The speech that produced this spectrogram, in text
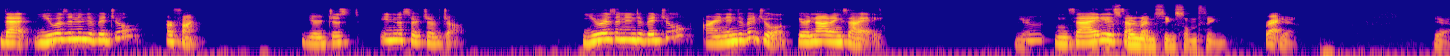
That you as an individual are fine. You're just in the search of a job. You as an individual are an individual. You're not anxiety. Yeah. Mm-hmm. Anxiety You're is separate. experiencing something. Right. Yeah. Yeah.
